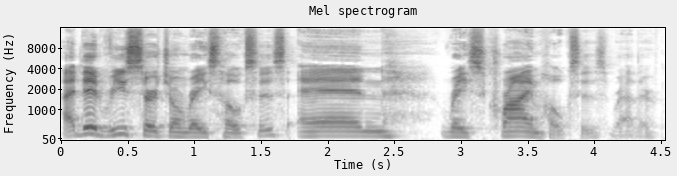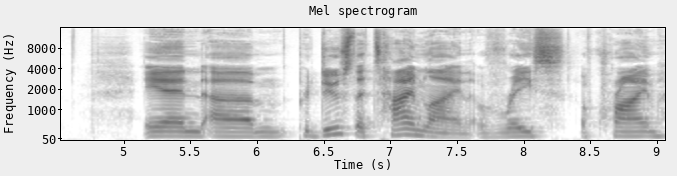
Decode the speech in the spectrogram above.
I did research on race hoaxes and race crime hoaxes, rather, and um, produced a timeline of race of crime,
